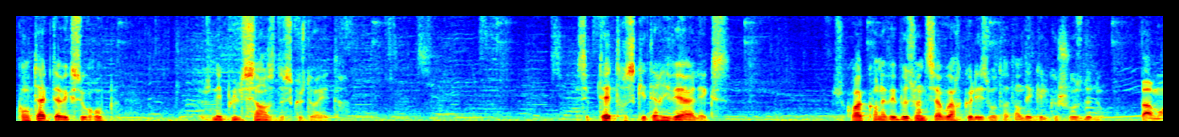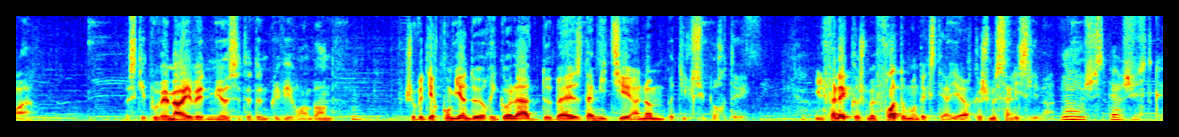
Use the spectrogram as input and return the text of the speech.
contact avec ce groupe, je n'ai plus le sens de ce que je dois être. C'est peut-être ce qui est arrivé à Alex. Je crois qu'on avait besoin de savoir que les autres attendaient quelque chose de nous. Pas moi. Ce qui pouvait m'arriver de mieux, c'était de ne plus vivre en bande. Je veux dire, combien de rigolades, de baises, d'amitié un homme peut-il supporter? Il fallait que je me frotte au monde extérieur, que je me salisse les mains. Non, j'espère juste que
